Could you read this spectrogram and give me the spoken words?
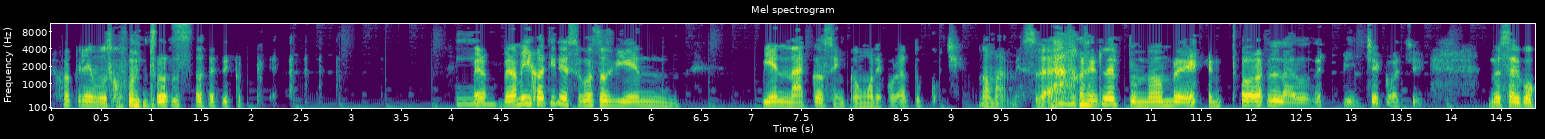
mejor peleemos juntos. pero, pero mi hijo tiene sus gustos bien bien nacos en cómo decorar tu coche. No mames, o sea, ponerle tu nombre en todos lados del pinche coche. No es algo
